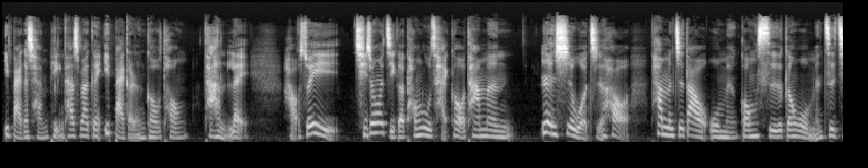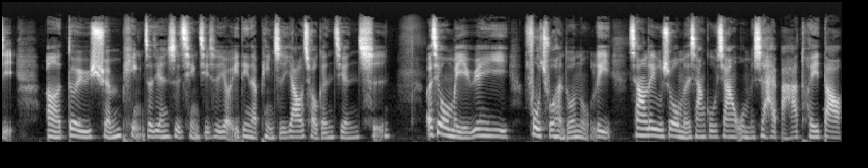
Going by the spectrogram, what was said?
一百个产品，他是不是要跟一百个人沟通？他很累。好，所以其中有几个通路采购，他们认识我之后，他们知道我们公司跟我们自己。呃，对于选品这件事情，其实有一定的品质要求跟坚持，而且我们也愿意付出很多努力。像例如说，我们的香菇香，我们是还把它推到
